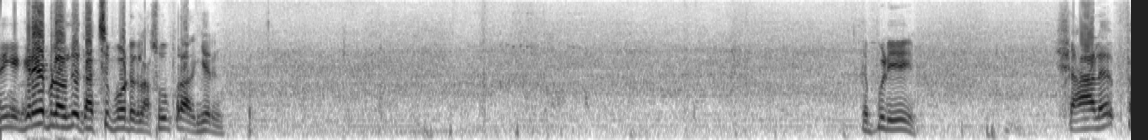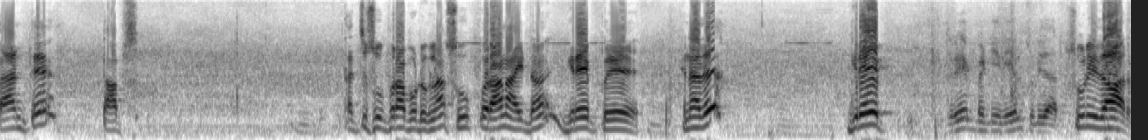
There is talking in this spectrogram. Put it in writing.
நீங்கள் கிரேப்பில் வந்து தச்சு போட்டுக்கலாம். சூப்பராக இங்கே இருங்க. எப்படி? Shawl pant tops. தச்சு சூப்பராக போட்டுக்கலாம். சூப்பரான ஐட்டம். கிரேப்பு. என்னது? Crepe. Crepe material churidar. Churidar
